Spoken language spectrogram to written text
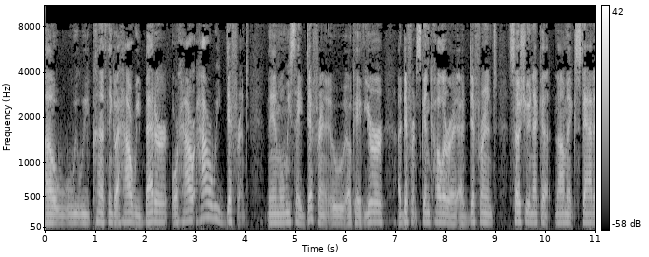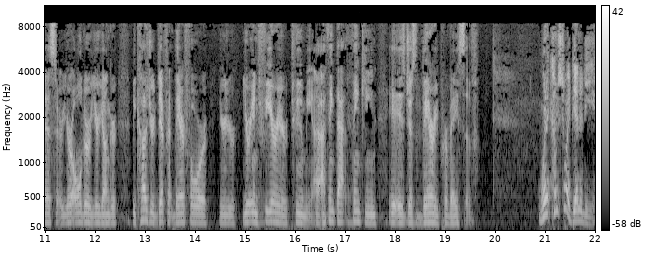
Uh, we, we kind of think about how are we better or how how are we different. And when we say different, okay, if you're a different skin color, a, a different socioeconomic status, or you're older, or you're younger, because you're different, therefore you're you're inferior to me. I, I think that thinking is just very pervasive. When it comes to identity,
